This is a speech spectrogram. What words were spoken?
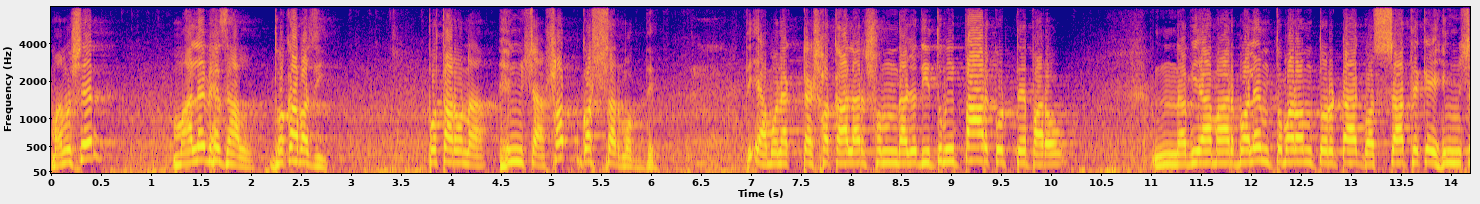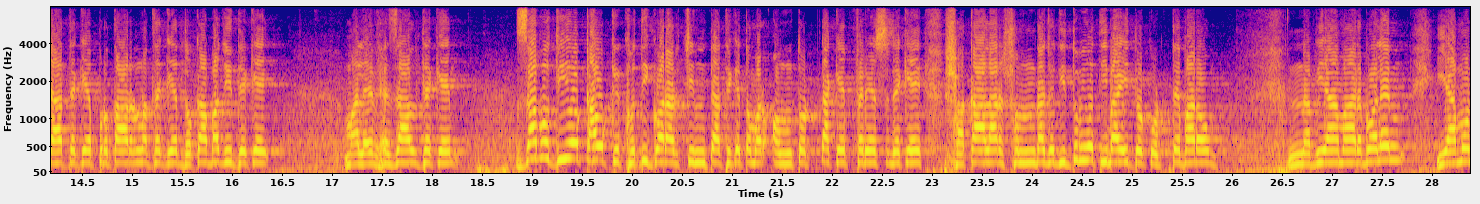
মানুষের মালে ভেজাল, ধোকাবাজি, প্রতারণা, হিংসা, সব গস্সার মধ্যে। এমন একটা সকাল আর সন্ধ্যা যদি তুমি পার করতে পারো, নবী আমার বলেন, তোমার অন্তরটা গস্সা থেকে, হিংসা থেকে, প্রতারণা থেকে, ধোকাবাজি থেকে, মালে ভেজাল থেকে, যাবতীয় কাউকে ক্ষতি করার চিন্তা থেকে তোমার অন্তরটাকে ফ্রেশ রেখে সকাল আর সন্ধ্যা যদি তুমি অতিবাহিত করতে পারো নবী আমার বলেন, এমন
